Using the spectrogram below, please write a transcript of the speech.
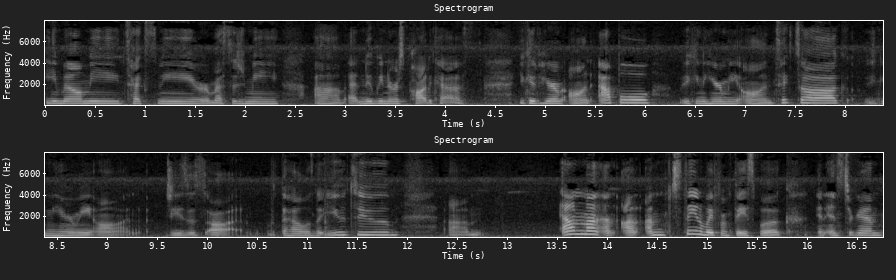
email me, text me, or message me um, at Newbie Nurse Podcast. You can hear me on Apple. You can hear me on TikTok. You can hear me on Jesus. Uh, what the hell is that? YouTube. Um, I'm not. I'm, I'm staying away from Facebook and Instagram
